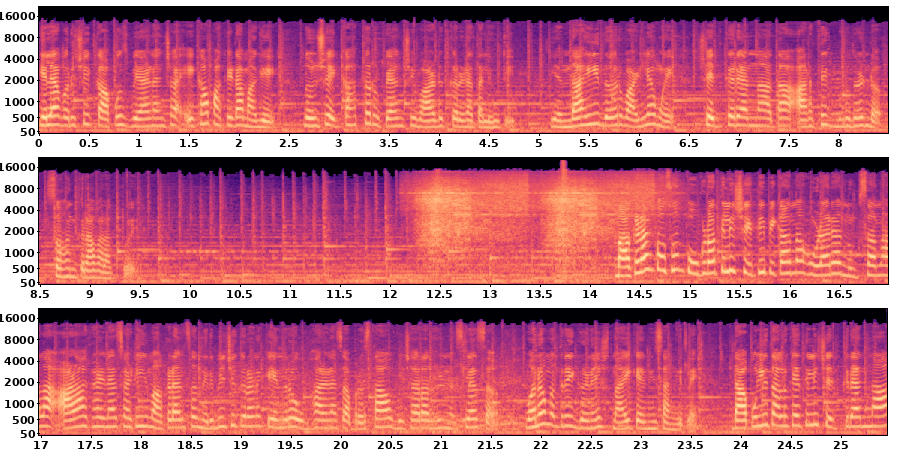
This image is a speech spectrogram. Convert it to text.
गेल्या वर्षी कापूस बियाण्यांच्या एका पाकिटामागे दोनशे एकाहत्तर रुपयांची वाढ करण्यात आली होती. यंदाही दर वाढल्यामुळे शेतकऱ्यांना आता आर्थिक भूर्दंड सहन करावा लागतोय. माकडांपासून कोकणातील शेती पिकांना होणाऱ्या नुकसानाला आळा घालण्यासाठी माकडांचं निर्बीजीकरण केंद्र उभारण्याचा प्रस्ताव विचाराधीन असल्याचं वनमंत्री गणेश नाईक यांनी सांगितले. दापोली तालुक्यातील शेतकऱ्यांना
